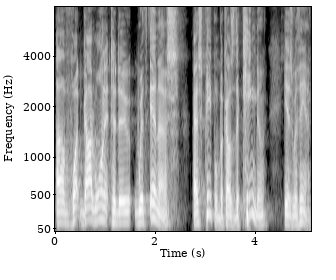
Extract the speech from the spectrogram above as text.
of what God wanted to do within us as people because the kingdom is within.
